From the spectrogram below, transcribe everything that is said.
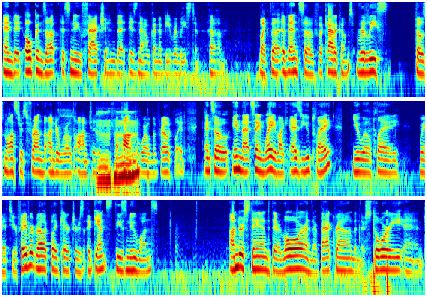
and it opens up this new faction that is now going to be released in um like the events of the catacombs release those monsters from the underworld onto mm-hmm. upon the world of relic blade. And so in that same way like as you play you will play with your favorite relic blade characters against these new ones. Understand their lore and their background and their story and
